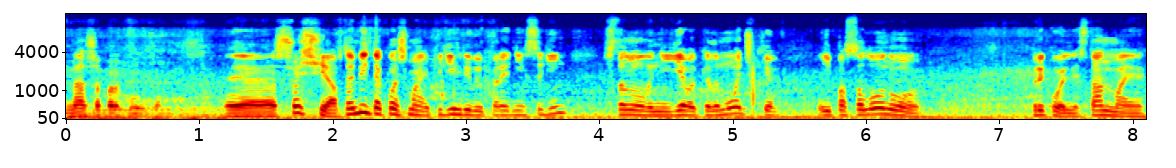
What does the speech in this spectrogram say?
наша парковка. Е, що ще? Автомобіль також має підігріви передніх сидінь, встановлені єва килимочки, і по салону прикольний стан має.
